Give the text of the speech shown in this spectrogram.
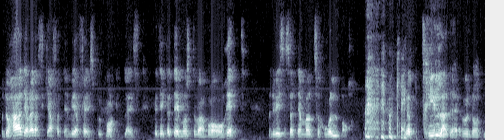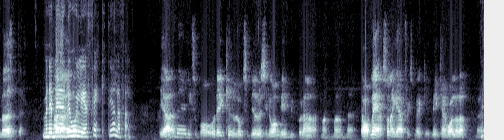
Och då hade jag redan skaffat den via Facebook Marketplace. Jag tänkte att det måste vara bra och rätt. Men det visade sig att den var inte så hållbar. okay. Jag trillade under ett möte. Men det blev en rolig effekt i alla fall? Ja, det är liksom, och det är kul också att bjuda sin omgivning på det här. Att man, man, jag har mer sådana grejer faktiskt. Vi kan hålla det med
